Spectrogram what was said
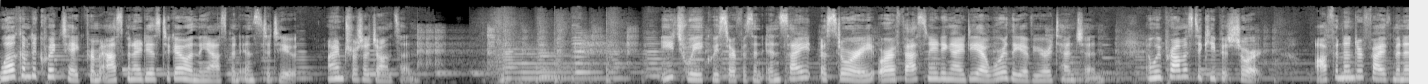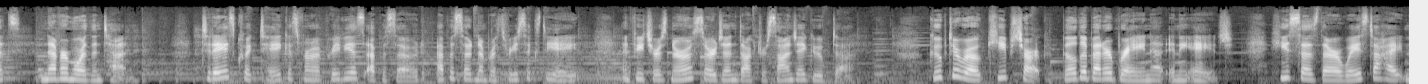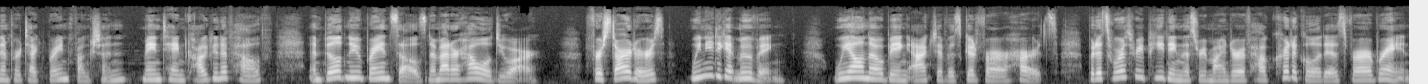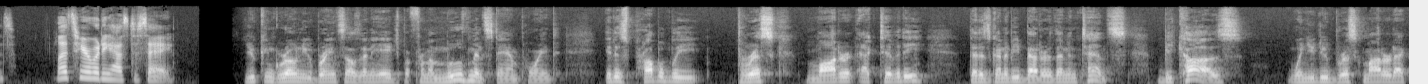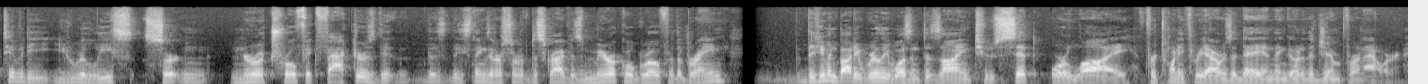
Welcome to Quick Take from Aspen Ideas to Go and the Aspen Institute. I'm Trisha Johnson. Each week, we surface an insight, a story, or a fascinating idea worthy of your attention, and we promise to keep it short, often under five minutes, never more than 10. Today's quick take is from a previous episode, episode number 368, and features neurosurgeon Dr. Sanjay Gupta. Gupta wrote Keep Sharp, Build a Better Brain at Any Age. He says there are ways to heighten and protect brain function, maintain cognitive health, and build new brain cells no matter how old you are. For starters, we need to get moving. We all know being active is good for our hearts, but it's worth repeating this reminder of how critical it is for our brains. Let's hear what he has to say. You can grow new brain cells at any age, but from a movement standpoint, it is probably brisk, moderate activity that is going to be better than intense. Because when you do brisk moderate activity you release certain neurotrophic factors these things that are sort of described as Miracle-Gro for the brain. The human body really wasn't designed to sit or lie for 23 hours a day and then go to the gym for an hour.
